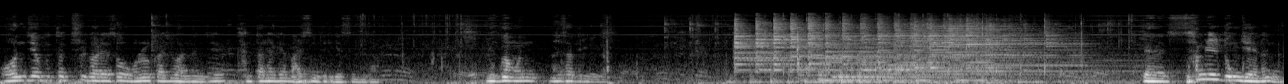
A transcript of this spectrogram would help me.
언제부터 출발해서 오늘까지 왔는지 간단하게 말씀드리겠습니다. 윤광훈 인사드립니다. 네, 3.1동지회는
